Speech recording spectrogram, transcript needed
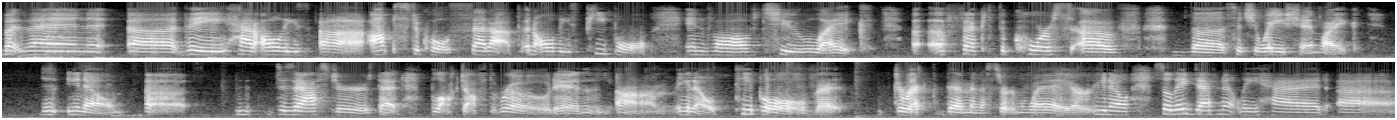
But then uh, they had all these uh, obstacles set up and all these people involved to like affect the course of the situation. Like, you know, uh, disasters that blocked off the road and, um, you know, people that direct them in a certain way or, you know, so they definitely had, uh,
